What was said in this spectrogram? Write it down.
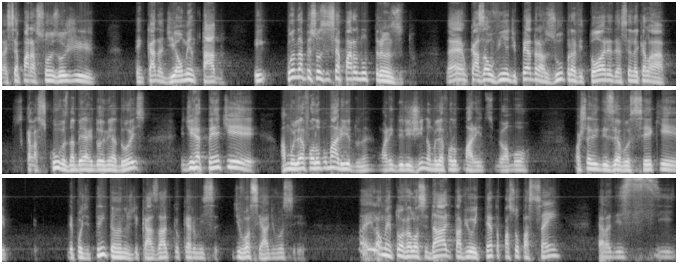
As separações hoje tem cada dia aumentado. E quando a pessoa se separa no trânsito, né? O casal vinha de Pedra Azul para Vitória, descendo aquela, aquelas curvas na BR-262, e de repente a mulher falou pro marido, né? O marido dirigindo, a mulher falou pro marido, disse, meu amor, gostaria de dizer a você que depois de 30 anos de casado, que eu quero me divorciar de você. Aí ele aumentou a velocidade, estava em 80, passou para 100. Ela disse:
